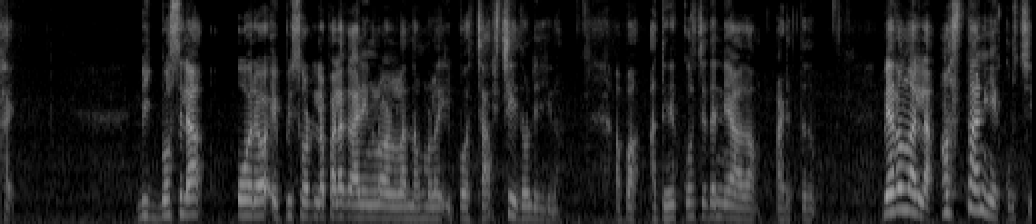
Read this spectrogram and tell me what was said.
ഹൈ. ബിഗ് ബോസിലെ ഓരോ എപ്പിസോഡിലെ പല കാര്യങ്ങളുമാണല്ലോ നമ്മൾ ഇപ്പോൾ ചർച്ച ചെയ്തുകൊണ്ടിരിക്കുന്നത് അപ്പോൾ അതിനെക്കുറിച്ച് തന്നെയാകാം അടുത്തതും. വേറെ ഒന്നല്ല മസ്താനിയെക്കുറിച്ച്.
